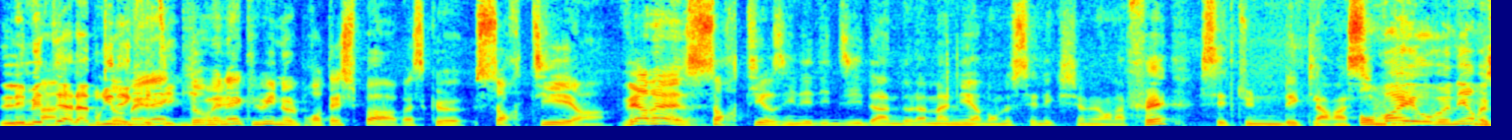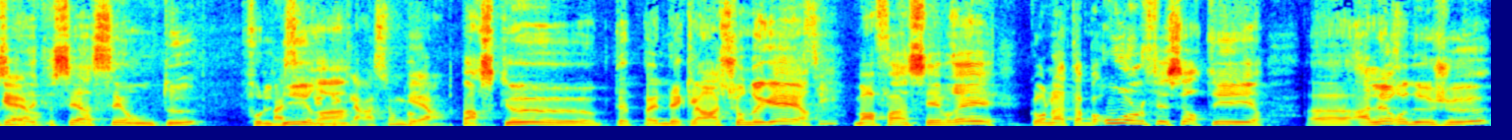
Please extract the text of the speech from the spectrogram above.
les mettait ah, à l'abri des critiques. Domenech, lui, ne le protège pas, parce que sortir, Vernez. sortir Zinedine Zidane de la manière dont le sélectionneur l'a fait, c'est une déclaration. On va y revenir, mais c'est vrai que c'est assez honteux faut le bah, dire. C'est une hein. déclaration de guerre. Parce que, peut-être pas une déclaration de guerre, mais enfin, c'est vrai qu'on attend pas. Ou on le fait sortir euh, à l'heure de jeu,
